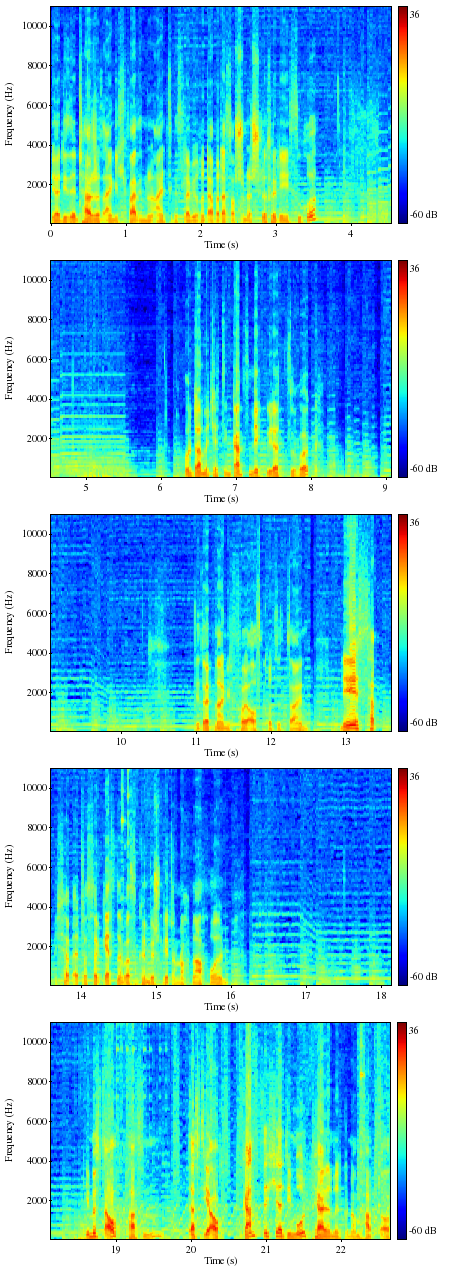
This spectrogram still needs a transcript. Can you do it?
Ja, diese Etage ist eigentlich quasi nur ein einziges Labyrinth, aber das ist auch schon der Schlüssel, den ich suche. Und damit jetzt den ganzen Weg wieder zurück. Wir sollten eigentlich voll ausgerüstet sein. Nee, ich habe ich hab etwas vergessen, aber das können wir später noch nachholen. Ihr müsst aufpassen, dass ihr auch ganz sicher die Mondperle mitgenommen habt aus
